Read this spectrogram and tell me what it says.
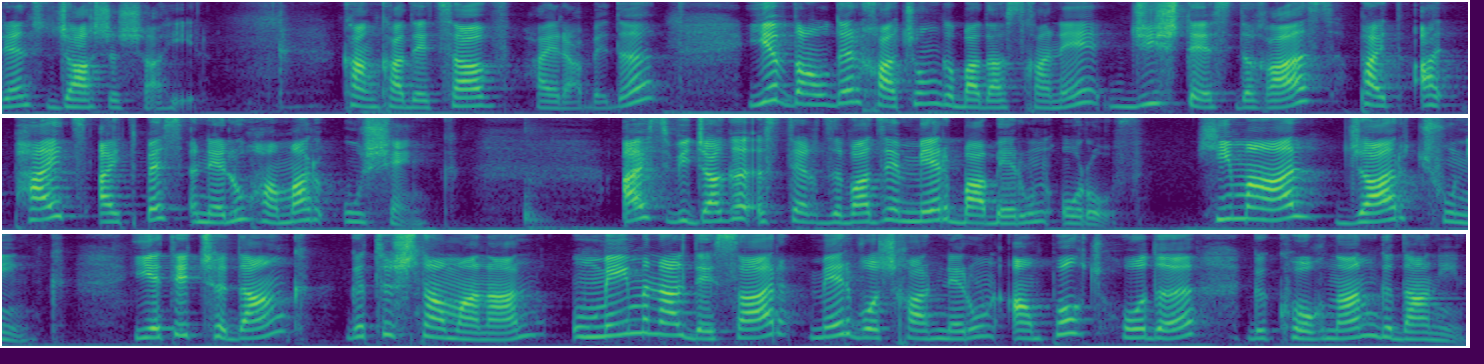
իրենց ջաշը շահիլ քանքադեցավ հայրաբեդը եւ Դանուդեր խաչոն կպատասխանե ճիշտ ես դղաս բայց այդպես ընելու համար ուշ ենք այս վիճակը ստեղծված է մեր բաբերուն օրով հիմա ալ ջար ճունինք եթե չդանք գթշնամանան ու մեյ մնալ դեսար մեր ոչխարներուն ամբողջ հոդը գքողնան գդանին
